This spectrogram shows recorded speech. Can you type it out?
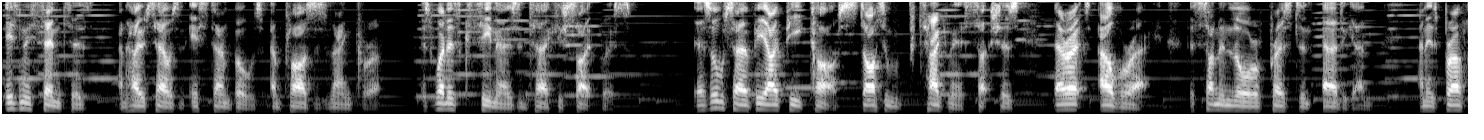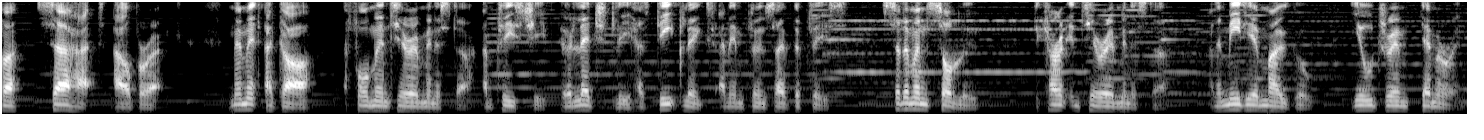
business centres and hotels in Istanbul and plazas in Ankara as well as casinos in Turkish Cyprus. There's also a VIP cast, starting with protagonists such as Berat Albayrak, the son-in-law of President Erdogan, and his brother Serhat Albayrak, Mehmet Agar, a former interior minister and police chief who allegedly has deep links and influence over the police, Süleyman Soylu, the current interior minister, and a media mogul, Yildirim Demirel.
